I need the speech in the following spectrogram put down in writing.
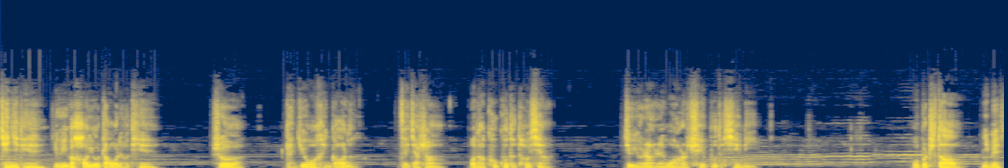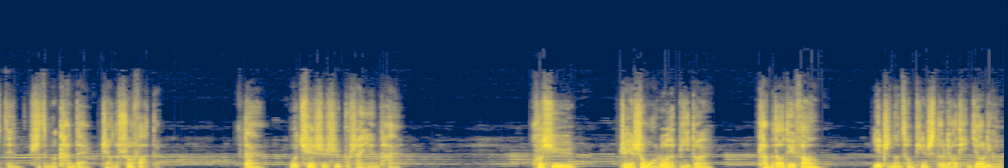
前几天有一个好友找我聊天，说感觉我很高冷，再加上我那酷酷的头像，就有让人望而却步的心理。我不知道你们怎是怎么看待这样的说法的，但。我确实是不善言谈，或许这也是网络的弊端，看不到对方，也只能从平时的聊天交流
